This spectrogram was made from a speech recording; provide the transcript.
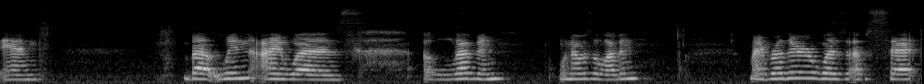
and, but when I was 11, when I was 11, my brother was upset,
